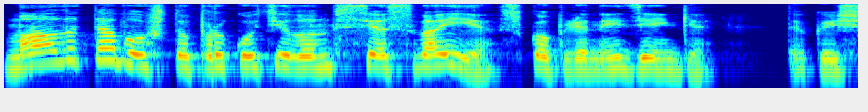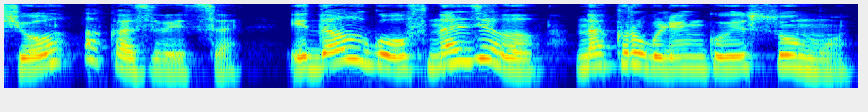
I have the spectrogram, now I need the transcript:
Мало того, что прокутил он все свои скопленные деньги, так еще, оказывается, и долгов наделал на кругленькую сумму,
